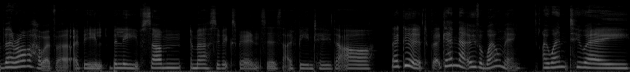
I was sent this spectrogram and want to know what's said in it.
there are, however, I be, believe some immersive experiences that I've been to that are they're good, but again they're overwhelming. I went to a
